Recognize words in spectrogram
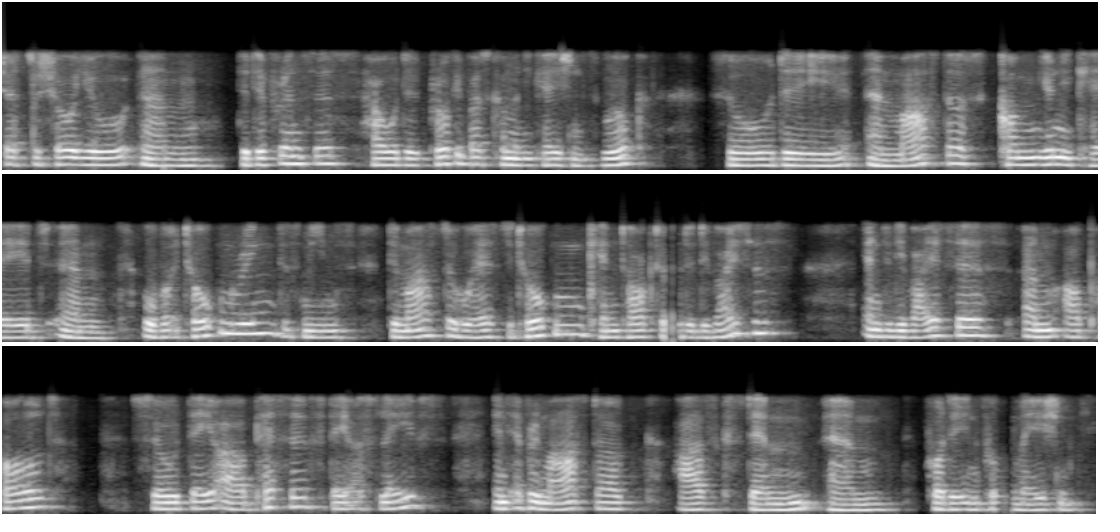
just to show you um, the differences, how the Profibus communications work. So the um, masters communicate um, over a token ring. This means the master who has the token can talk to the devices, and the devices um, are polled. So they are passive, they are slaves, and every master asks them um, for the information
